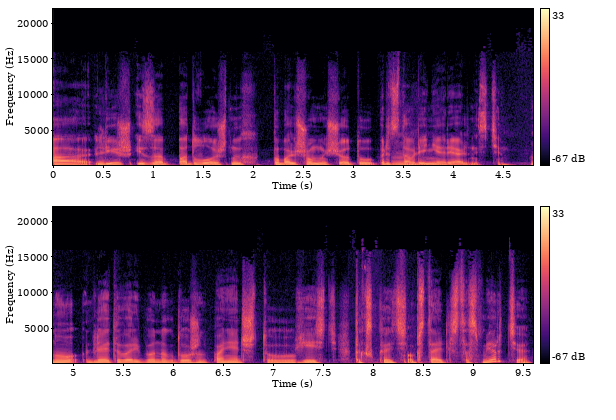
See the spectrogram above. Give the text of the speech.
а лишь из-за подложных, по большому счету, представлений о реальности. Ну, для этого ребенок должен понять, что есть, так сказать, обстоятельства смерти,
